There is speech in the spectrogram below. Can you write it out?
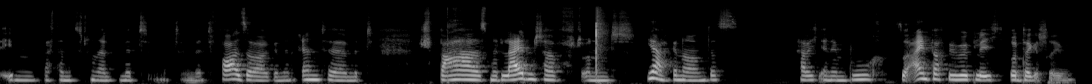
eben was damit zu tun hat mit, mit, mit Vorsorge, mit Rente, mit Spaß, mit Leidenschaft. Und ja, genau, das habe ich in dem Buch so einfach wie möglich runtergeschrieben.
